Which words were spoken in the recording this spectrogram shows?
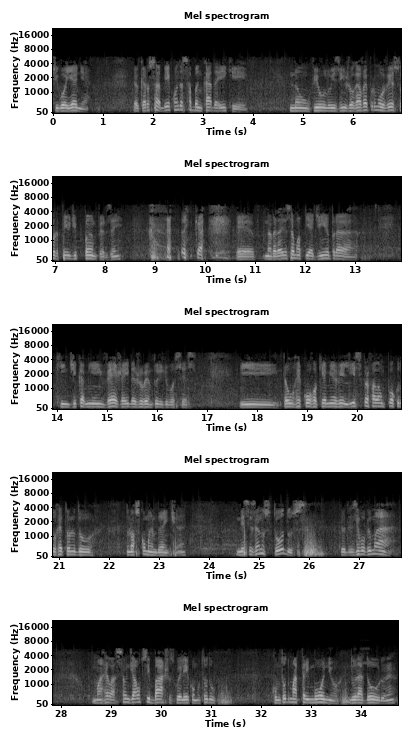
de Goiânia. Eu quero saber quando essa bancada aí que não viu o Luizinho jogar vai promover sorteio de Pampers, hein? é, na verdade, isso é uma piadinha para que indica a minha inveja aí da juventude de vocês. E então recorro aqui à minha velhice para falar um pouco do retorno do, do nosso comandante, né? Nesses anos todos, eu desenvolvi uma uma relação de altos e baixos com ele, como todo como todo matrimônio duradouro, né?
